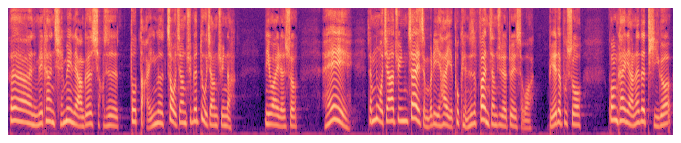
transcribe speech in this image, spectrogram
哎呀，你没看前面两个小子都打赢了赵将军跟杜将军呢？”另外一人说：“哎，这墨家军再怎么厉害，也不可能是范将军的对手啊！别的不说，光看两人的体格。”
